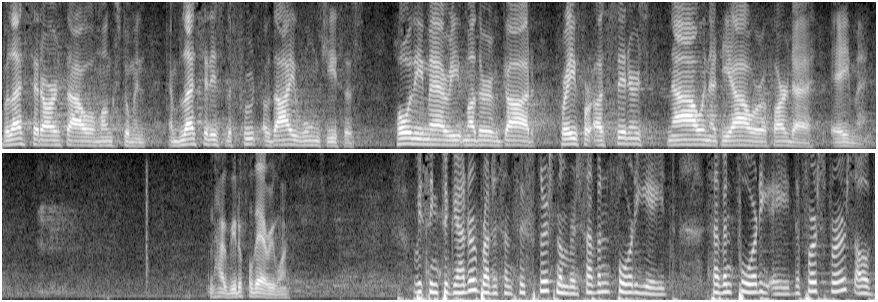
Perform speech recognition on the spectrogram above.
Blessed art thou amongst women, and blessed is the fruit of thy womb, Jesus. Holy Mary, Mother of God, pray for us sinners, now and at the hour of our death. Amen. And have a beautiful day, everyone. We sing together, brothers and sisters, number 748. 748, the first verse of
